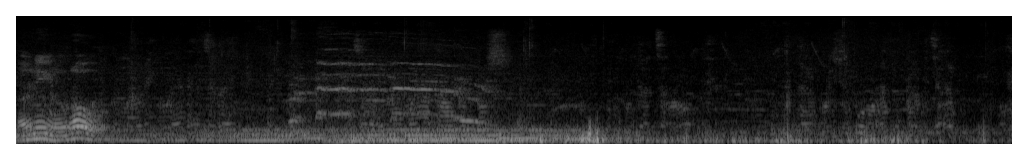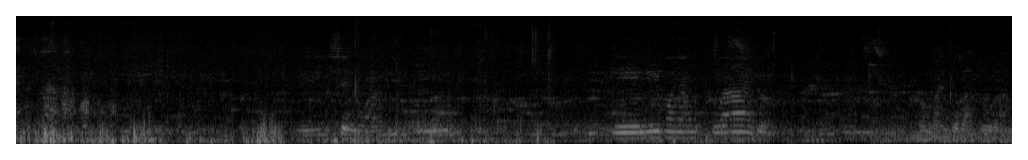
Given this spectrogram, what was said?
Oh, ini loro. Bisa wani. Ini kan yang tua itu. Membantu lah kurang.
